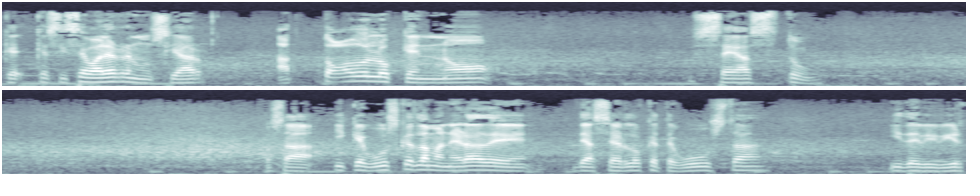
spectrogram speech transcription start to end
que, que sí se vale renunciar a todo lo que no seas tú. O sea, y que busques la manera de, de hacer lo que te gusta y de vivir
